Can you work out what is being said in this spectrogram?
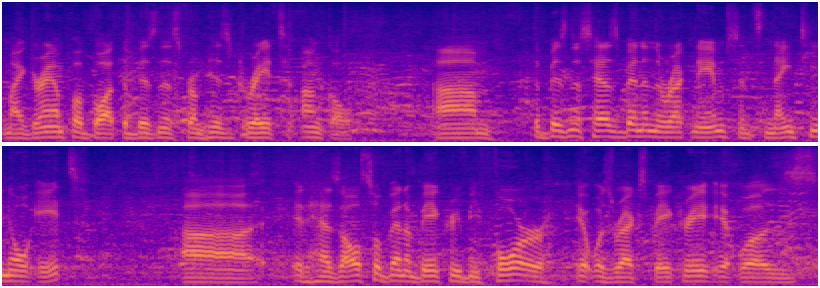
my grandpa bought the business from his great uncle. Um, the business has been in the Reck name since 1908. Uh, it has also been a bakery before it was Reck's Bakery. It was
